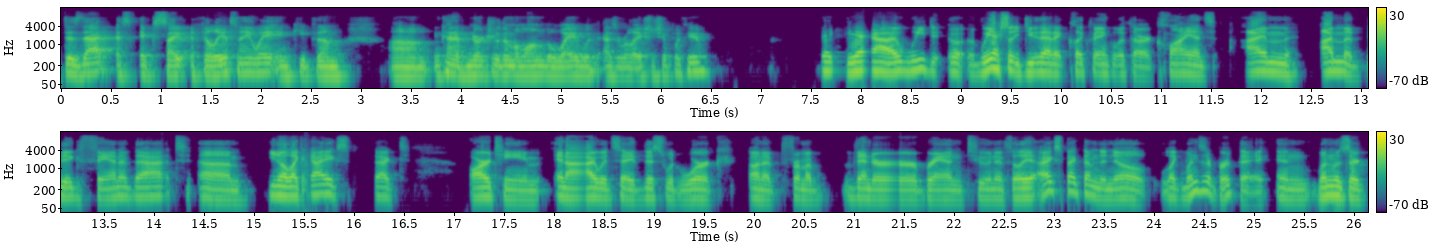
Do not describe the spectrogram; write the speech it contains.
does that excite affiliates in any way and keep them um, and kind of nurture them along the way with as a relationship with you? Yeah we do, uh, we actually do that at clickbank with our clients i'm I'm a big fan of that. Um, you know, like I expect our team, and I would say this would work on a from a vendor brand to an affiliate. I expect them to know like when's their birthday and when was their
